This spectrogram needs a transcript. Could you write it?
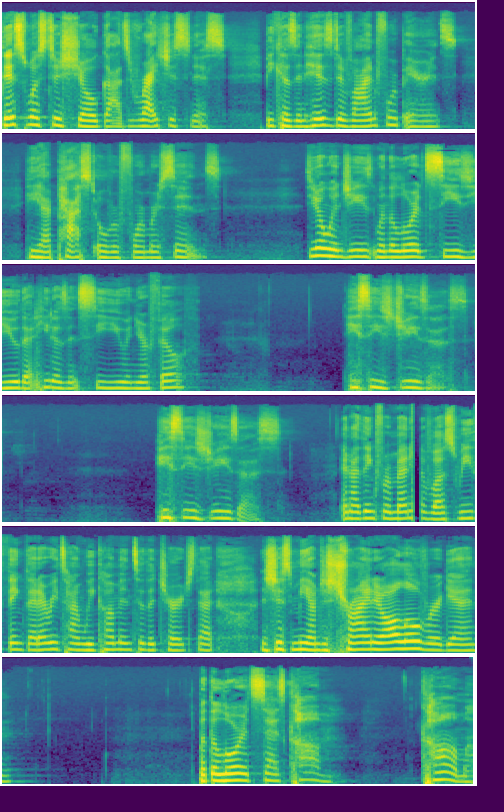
This was to show God's righteousness, because in his divine forbearance, he had passed over former sins. Do you know when Jesus, when the Lord sees you, that he doesn't see you in your filth? He sees Jesus. He sees Jesus. And I think for many of us, we think that every time we come into the church, that it's just me, I'm just trying it all over again. But the Lord says, Come, come,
